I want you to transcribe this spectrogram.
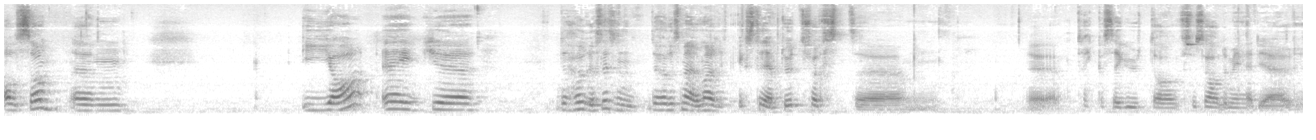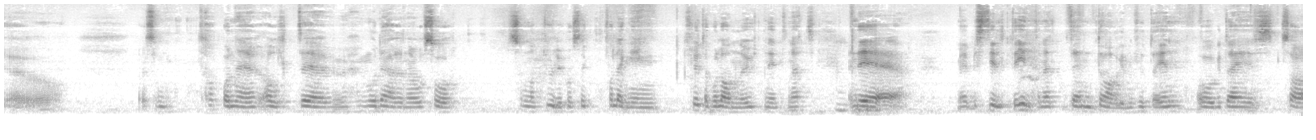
altså um, Ja, jeg eh, Det høres liksom Det høres mer og mer ekstremt ut. Først eh, trekker seg ut av sosiale medier eh, og, og liksom trapper ned alt det moderne, og så som naturlig forlenging flytter på landet uten internett. Men det vi bestilte internett den dagen vi flytta inn, og de sa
